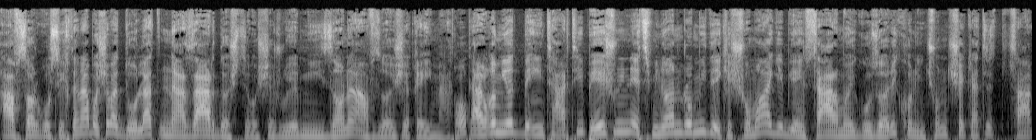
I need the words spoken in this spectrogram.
افسار گسیخته نباشه و دولت نظر داشته باشه روی میزان افزایش قیمت. خب. در واقع میاد به این ترتیب بهشون این اطمینان رو میده که شما اگه بیاین سرمایه گذاری کنین چون شرکت سر...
